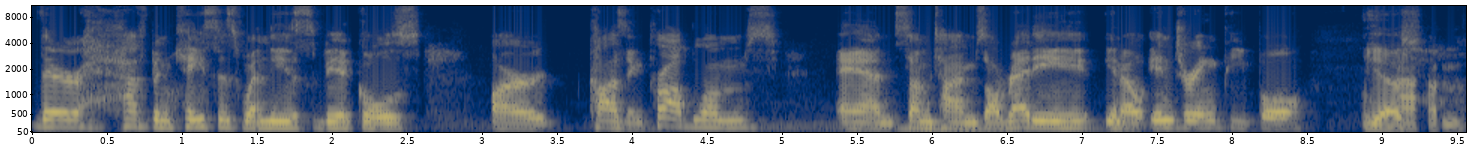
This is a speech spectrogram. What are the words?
there have been cases when these vehicles are causing problems and sometimes already, you know, injuring people. Yes. Um,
